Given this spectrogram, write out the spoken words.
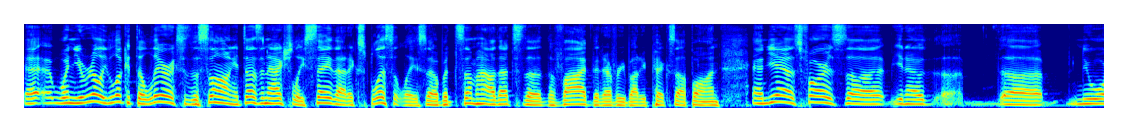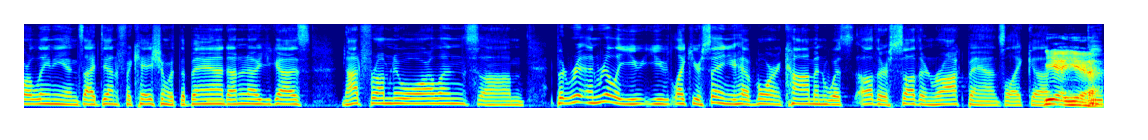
uh, when you really look at the lyrics of the song, it doesn't actually say that explicitly. So, but somehow that's the the vibe that everybody picks up on. And yeah, as far as uh, you know, uh, the New Orleanians' identification with the band, I don't know, you guys not from New Orleans, um, but re- and really, you you like you're saying, you have more in common with other Southern rock bands like uh, Yeah, yeah.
